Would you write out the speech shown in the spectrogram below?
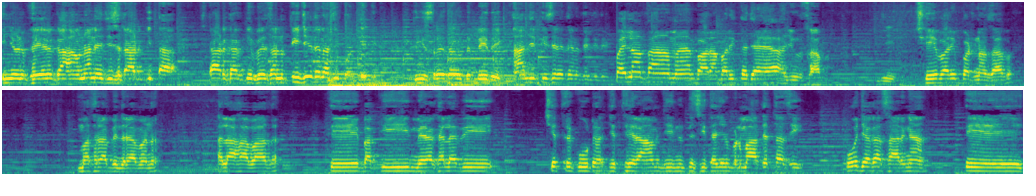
ਇੰਜਣ ਫੇਰ ਗਾਂ ਉਹਨਾਂ ਨੇ ਜੀ ਸਟਾਰਟ ਕੀਤਾ। ਸਟਾਰਟ ਕਰਕੇ ਫਿਰ ਸਾਨੂੰ ਤੀਜੇ ਦਿਨ ਅਸੀਂ ਪਹੁੰਚੇ ਜੀ। ਤੀਸਰੇ ਦਿਨ ਦਿੱਲੀ ਦੇ। ਹਾਂਜੀ ਤੀਸਰੇ ਦਿਨ ਦਿੱਲੀ ਦੇ। ਪਹਿਲਾਂ ਤਾਂ ਮੈਂ 12 ਵਾਰੀ ਤਾਂ ਜਾਇਆ ਹਜੂਰ ਸਾਹਿਬ। ਜੀ। 6 ਵਾਰੀ ਪਟਨਾ ਸਾਹਿਬ ਮਥੁਰਾ ਬਿੰਦਰਾਵਨ ਇਲਾਹਾਬਾਦ ਤੇ ਬਾਕੀ ਮੇਰਾ ਖਿਆਲ ਹੈ ਵੀ ਚਿੱਤਰਕੂਟ ਜਿੱਥੇ ਰਾਮ ਜੀ ਨੂੰ ਤੇ ਸੀਤਾ ਜੀ ਨੂੰ ਬਣਵਾ ਦਿੱਤਾ ਸੀ ਉਹ ਜਗ੍ਹਾ ਸਾਰੀਆਂ ਤੇ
